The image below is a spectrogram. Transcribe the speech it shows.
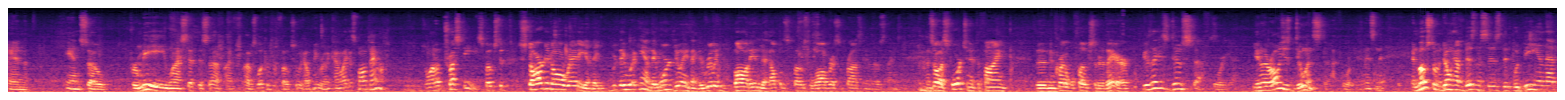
And and so for me, when I set this up, I, I was looking for folks who would help me run it kind of like a small town. There's a lot of trustees, folks that started already, and they they were again they weren't doing anything. They really bought into helping folks, the law of reciprocity, and those things. And so I was fortunate to find the incredible folks that are there because they just do stuff for you. You know, they're always just doing stuff for you, and it's and most of them don't have businesses that would be in that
